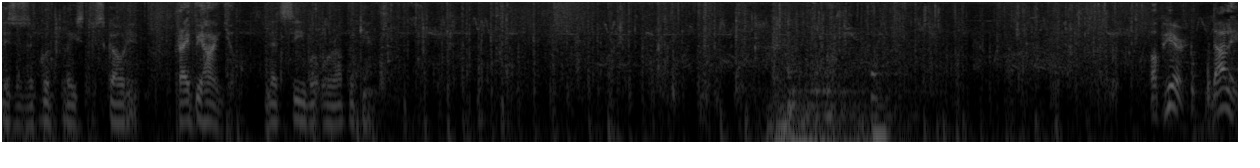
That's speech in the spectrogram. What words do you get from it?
This is a good place to scout it. Right behind you. Let's see what we're up against. Up here, dale.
